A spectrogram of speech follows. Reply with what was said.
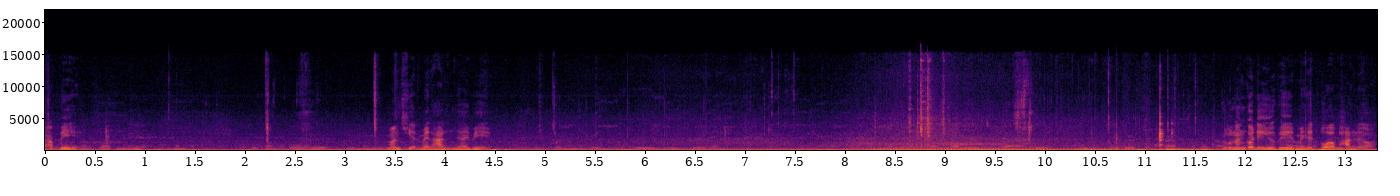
กราฟพี่ มันเขียนไม่ทันใช่พี่รุ่นนั้นก็ดีอยู่พี่ ไม่ใช่ตัวพันเลยหรอ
